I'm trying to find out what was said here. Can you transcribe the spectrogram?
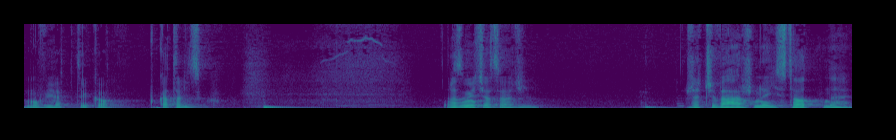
Mówię tylko po katolicku. Rozumiecie o co chodzi? Rzeczy ważne, istotne,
